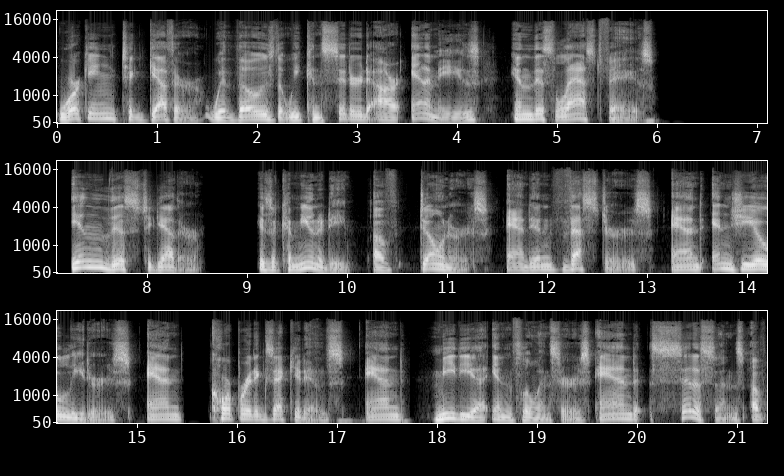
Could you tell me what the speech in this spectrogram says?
working together with those that we considered our enemies in this last phase. In this together is a community of donors and investors and NGO leaders and corporate executives and media influencers and citizens of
